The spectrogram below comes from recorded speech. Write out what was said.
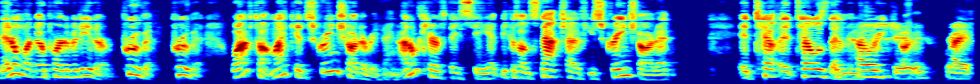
they don't want no part of it either. Prove it, prove it. Well, I've taught my kids screenshot everything. I don't care if they see it because on Snapchat, if you screenshot it, it tell it tells them. It tells you, it. right?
